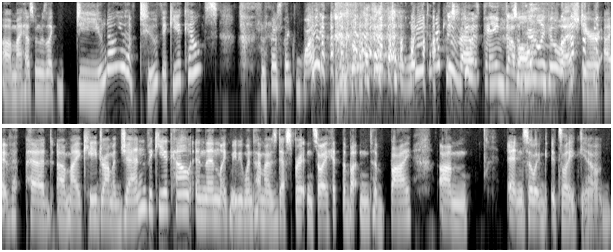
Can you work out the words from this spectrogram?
uh, my husband was like do you know you have two Viki accounts? I was like, what? what are you talking about? He was paying double. So apparently for the last year, I've had uh, my K-drama Jen Viki account. And then like maybe one time I was desperate. And so I hit the button to buy. Um, and so it, it's like, you know,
